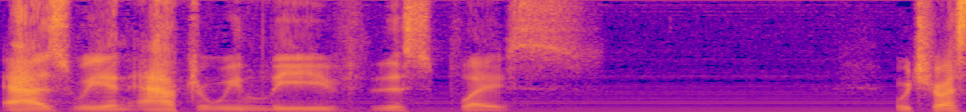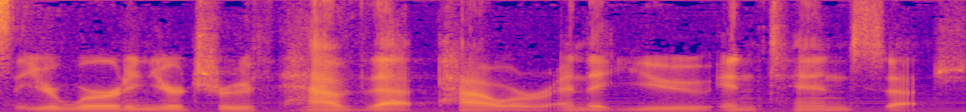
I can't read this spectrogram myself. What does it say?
as we and after we leave this place. We trust that your word and your truth have that power and that you intend such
